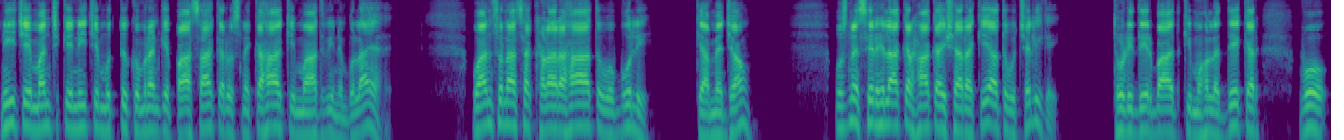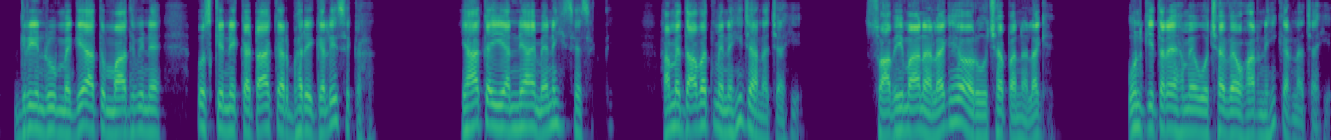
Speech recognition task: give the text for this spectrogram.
नीचे मंच के नीचे मुत्तु कुमरन के पास आकर उसने कहा कि माधवी ने बुलाया है। वो अनसुना सा खड़ा रहा तो वो बोली, क्या मैं जाऊँ? उसने सिर हिलाकर हाँ का इशारा किया तो वो चली गई। थोड़ी देर बाद की मोहलत देकर वो ग्रीन रूम में गया तो माधवी ने उसके निकट आकर भरे गले से कहा, यहाँ का ये अन्याय मैं नहीं सह सकती। हमें दावत में नहीं जाना चाहिए। स्वाभिमान अलग है और ओछापन अलग है। उनकी तरह हमें ओछा व्यवहार नहीं करना चाहिए।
